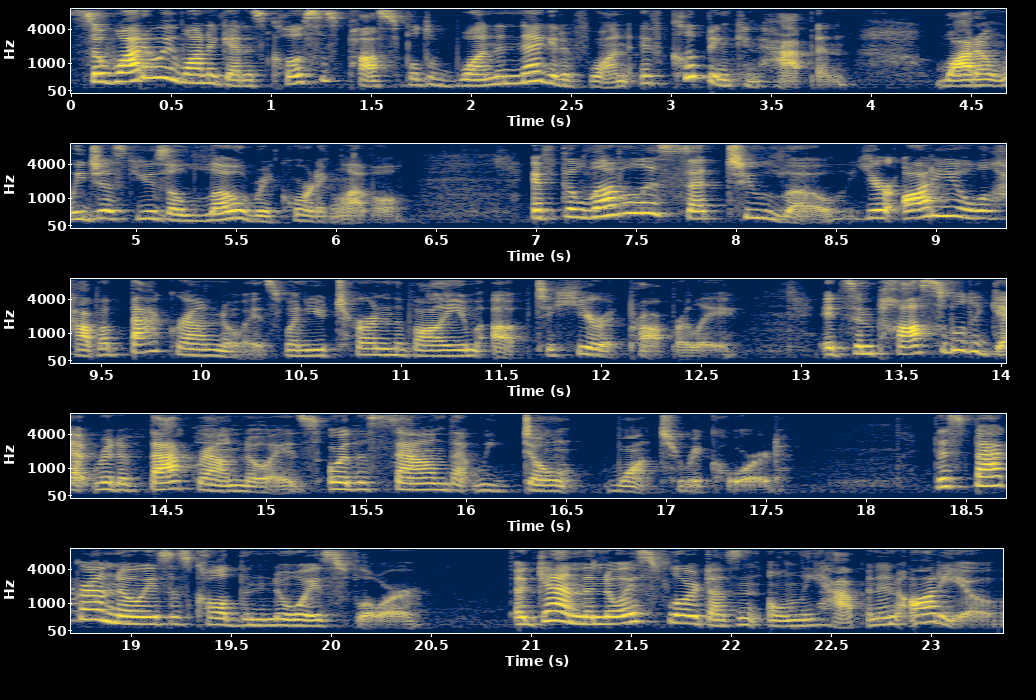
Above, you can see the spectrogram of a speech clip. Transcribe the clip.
So why do we want to get as close as possible to 1 and negative 1 if clipping can happen? Why don't we just use a low recording level? If the level is set too low, your audio will have a background noise when you turn the volume up to hear it properly. It's impossible to get rid of background noise or the sound that we don't want to record. This background noise is called the noise floor. Again, the noise floor doesn't only happen in audio.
